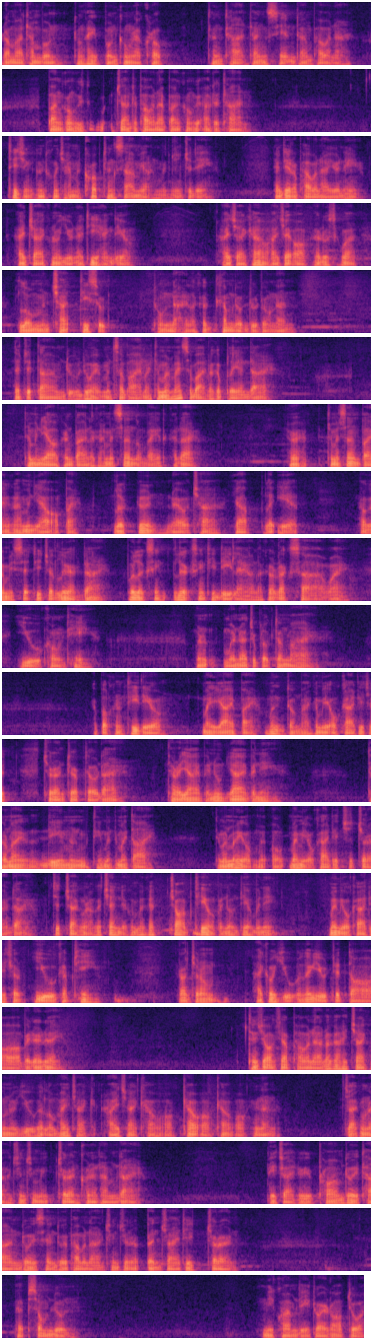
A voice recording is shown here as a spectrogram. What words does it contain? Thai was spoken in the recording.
เรามาทำบุญต้องให้บุญของเราครบ ทั้งทานทั้งเสียนทั้งภาวนาบางคนก็จะเอาแต่ภาวนาบางคนก็เอาแต่ทาน ที่จริงคุณควรจะให้มันครบทั้งสามอย่างมันจึงจะดีอย่างที่เราภาวนาอยู่นี่หายใจของเราอยู่ในที่แห่งเดียว หายใจเข้าหายใจออกให้รู้สึกว่าลมมันชัดที่สุดตรงไหนแล้วก็กำหนดดูตรงนั้น แต่จะตามดูด้วยมันสบายไหมถ้ามันไม่สบายแล้วก็เปลี่ยนได้ ถ้ามันยาวเกินไปแล้วก็ให้มันสั้นลงไปก็ได้เออถ้ามันสั้นไปก็ให้มันยาวออกไป เลือกขึ้นเร็วช้าหยาบละเอียด เราก็มีสิทธิ์ที่จะเลือกได้ เพื่อเลือกสิ่งเลือกสิ่งที่ดีแล้ว แล้วก็รักษาไว้อยู่คงที่เหมือนเหมือนเราจะปลูกต้นไม้ถ้าปลูกกันที่เดียวไม่ย้ายไปเมึงต้นไม้ก็มีโอกาสที่จะเจริญเติบโตได้ถ้าเราย้ายไปนู่นย้ายไปนี่ ต้นไม้ดีมันที่มันไม่ตาย แต่มันไม่ไม่ไม่มีโอกาสที่จะเจริญได้ จิตใจของเราก็เช่นเดียวกันมันก็ชอบเที่ยวไปโน่นเที่ยวไปนี่ ไม่มีโอกาสที่จะอยู่กับที่ เราจะต้องให้เขาอยู่แล้วอยู่ติดต่อไปเรื่อยๆ ถึงจะออกจากภาวนาแล้วก็ให้ใจของเราอยู่กับลมใหายใจหายใจเข้าออกเข้าออกเข้าออกอย่างนั้นใจของเราจึงจะมีเจริญคุณธรรมได้ มีใจที่พร้อมด้วยทานด้วยเส้นด้วยภาวนาจึงจะเป็นใจที่เจริญ แบบสมดุล มีความดีโดยรอบตัว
